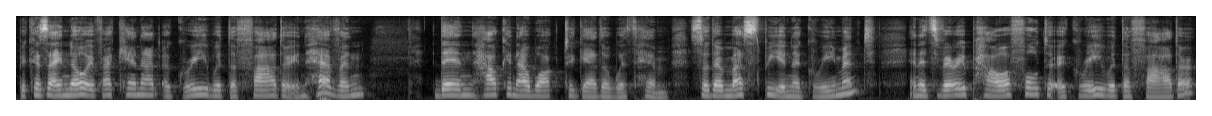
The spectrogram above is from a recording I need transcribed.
because I know if I cannot agree with the Father in heaven, then how can I walk together with him? So there must be an agreement, and it's very powerful to agree with the Father,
